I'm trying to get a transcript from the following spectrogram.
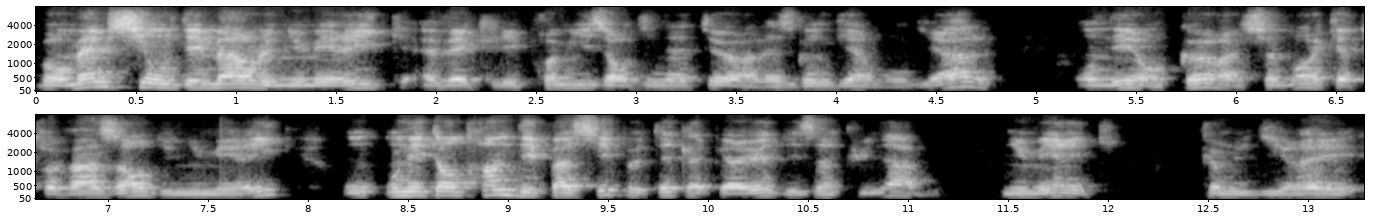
Bon, même si on démarre le numérique avec les premiers ordinateurs à la Seconde Guerre mondiale, on est encore seulement à 80 ans du numérique. On, est en train de dépasser peut-être la période des incunables numériques, comme le dirait,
